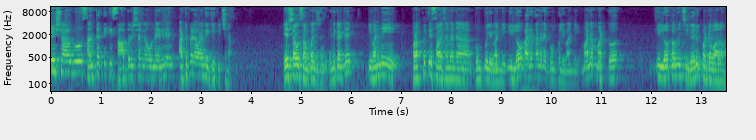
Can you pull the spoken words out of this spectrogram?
ఏషావు సంతతికి సాదృశ్యంగా ఉన్నాయని నేను అటుపైన వరం మీకు చూపించిన. ఏషావు సంబంధించింది. ఎందుకంటే ఇవన్నీ ప్రకృతి సహజమైన గుంపులు ఇవన్నీ ఈ లోకాతీతమైన గుంపులు ఇవన్నీ. మనం మటుకు ఈ లోకం నుంచి వేరుపడ్డ వాళ్ళం.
